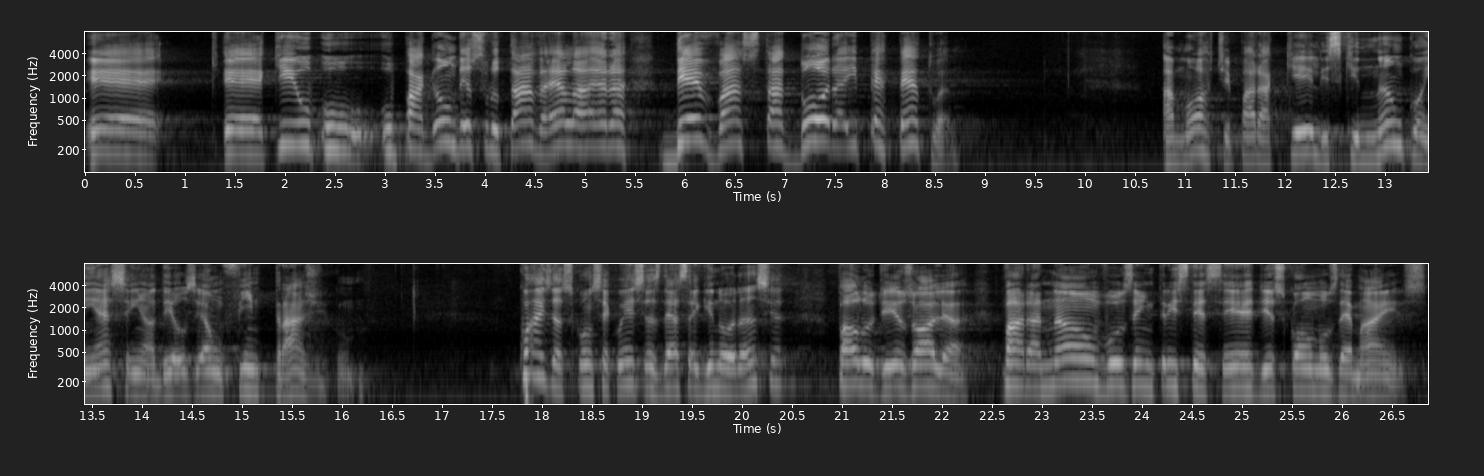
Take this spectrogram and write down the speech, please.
é, é, que o, o, o pagão desfrutava, ela era devastadora e perpétua. A morte para aqueles que não conhecem a Deus é um fim trágico. Quais as consequências dessa ignorância? Paulo diz: olha, para não vos entristecerdes como os demais.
